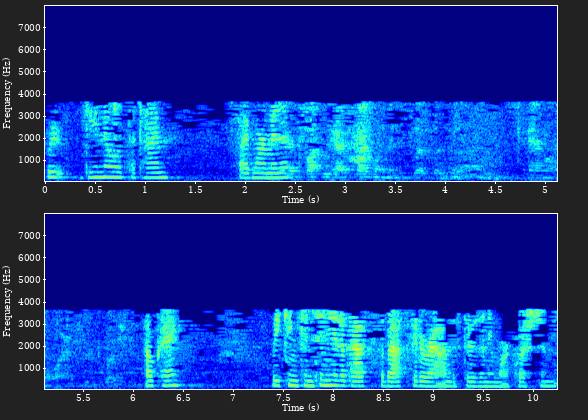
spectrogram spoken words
Do you know the time? Five more minutes? We have five more minutes left of the panel answering questions. Okay. We can continue to pass the basket around if there's any more questions.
